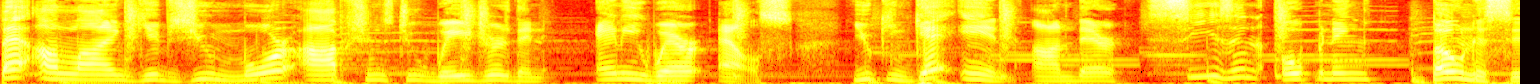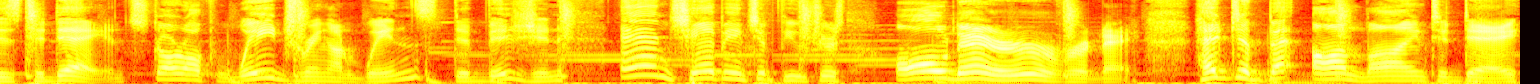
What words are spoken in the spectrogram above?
BetOnline gives you more options to wager than anywhere else. You can get in on their season opening bonuses today and start off wagering on wins, division, and championship futures all day, every day. Head to Bet Online today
